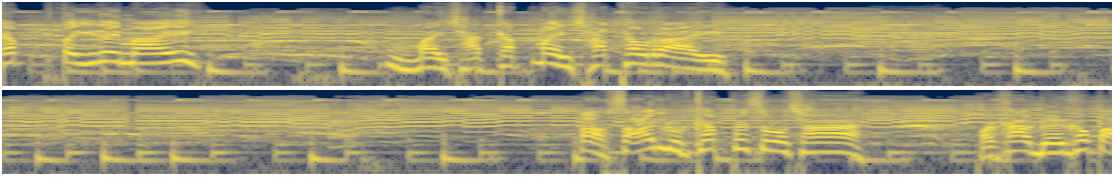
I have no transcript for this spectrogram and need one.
ครับตีได้ไหม ไม่ชัดครับไม่ชัดเท่าไหร่อ้าวซ้ายหลุดครับเพชรโรชาขวัญข้าวเดินเข้าไป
